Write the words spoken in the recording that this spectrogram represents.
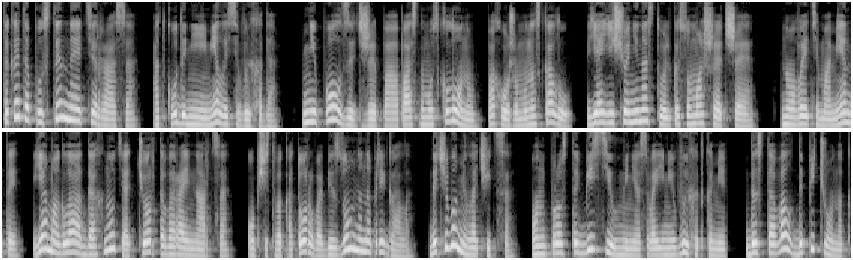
так это пустынная терраса, откуда не имелось выхода. Не ползать же по опасному склону, похожему на скалу. Я еще не настолько сумасшедшая. Но в эти моменты я могла отдохнуть от чертова Райнарца, общество которого безумно напрягало. До чего мелочиться? Он просто бесил меня своими выходками, доставал до печенок.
